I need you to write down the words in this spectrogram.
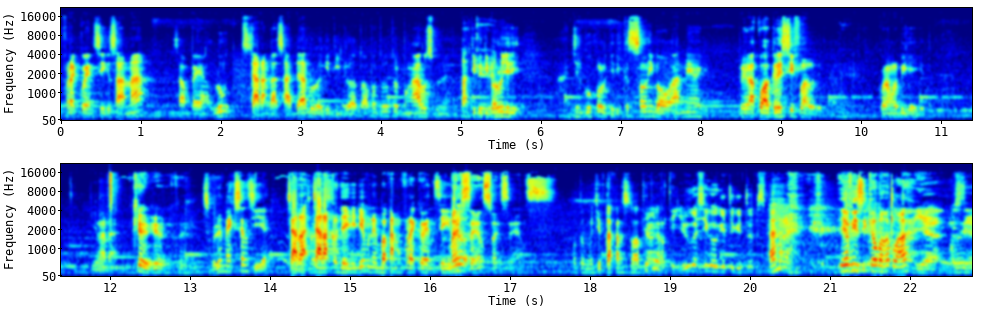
frekuensi ke sana sampai yang lu secara nggak sadar lu lagi tidur atau apa tuh terpengaruh sebenarnya. Entah tiba-tiba lu jadi anjir gue kalau jadi kesel nih bawaannya gitu. Perilaku agresif lah lebih. Kurang lebih kayak gitu. Gimana? Oke oke oke. Sebenarnya make sense sih ya. Cara Make sense. cara kerjanya dia menembakkan frekuensi itu Make sense, make sense. untuk menciptakan sesuatu Gak tuh. ngerti juga sih gue gitu-gitu. Ya fisika banget lah. Iya, Iya, maksudnya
